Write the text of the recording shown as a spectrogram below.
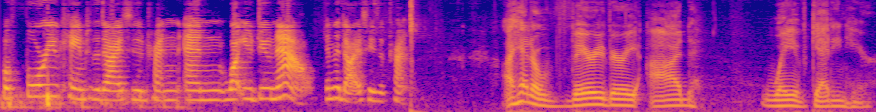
before you came to the Diocese of Trenton and what you do now in the Diocese of Trenton? I had a very, very odd way of getting here.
